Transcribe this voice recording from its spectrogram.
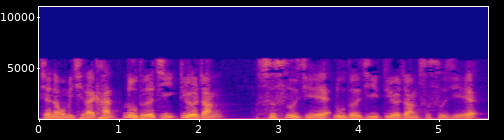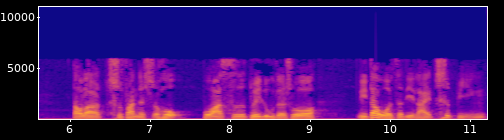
现在我们一起来看《路德记》第二章十四节，《路德记》第二章十四节，到了吃饭的时候，波阿斯对路德说：“你到我这里来吃饼，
